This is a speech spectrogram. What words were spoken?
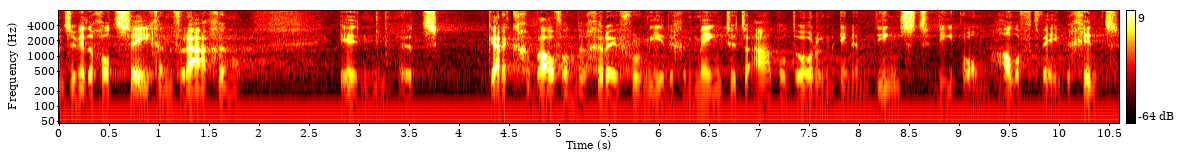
En ze willen God zegen vragen in het kerkgebouw van de gereformeerde gemeente te Apeldoorn in een dienst die om half twee begint.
